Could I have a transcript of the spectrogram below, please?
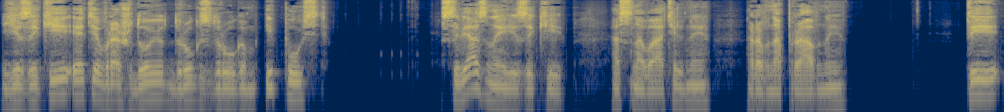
Языки эти враждуют друг с другом, и пусть. Связанные языки, основательные, равноправные. Ты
